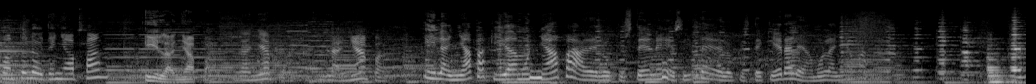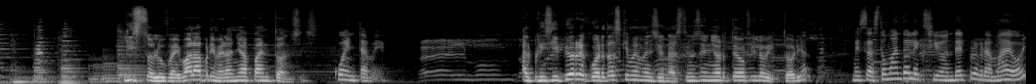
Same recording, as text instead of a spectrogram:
¿Cuánto le doy de ñapa? Y la ñapa. La ñapa. La ñapa. Y la ñapa, aquí damos ñapa, de lo que usted necesite, de lo que usted quiera, le damos la ñapa. Listo, Lufa, ahí va la primera ñapa entonces. Cuéntame. Al principio, ¿recuerdas que me mencionaste un señor Teófilo Victoria? ¿Me estás tomando lección del programa de hoy?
